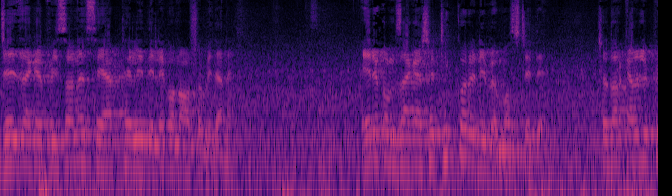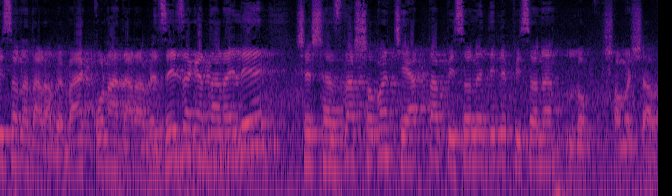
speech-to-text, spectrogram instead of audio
যে জায়গায় পিছনে চেয়ার ঠেলি দিলে কোনো অসুবিধা নেই। এরকম জায়গায় সে ঠিক করে নিবে মসজিদে। সে দরকার হলে পিছনে দাঁড়াবে বা এক কোনা দাঁড়াবে। যে জায়গায় দাঁড়াইলে সে সাজদার সময় চেয়ারটা পিছনে দিলে পিছনের লোক, সমস্যা হবে।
